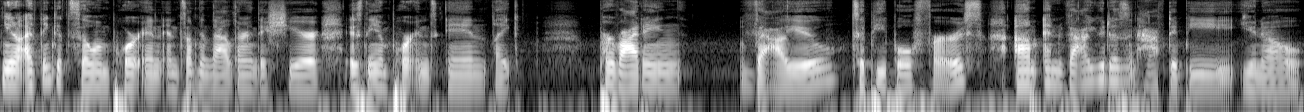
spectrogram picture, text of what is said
you know, I think it's so important, and something that I learned this year is the importance in like providing value to people first. Um, and value doesn't have to be, you know,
